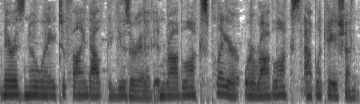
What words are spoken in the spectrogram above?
there is no way to find out the user ID in Roblox player or Roblox application.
